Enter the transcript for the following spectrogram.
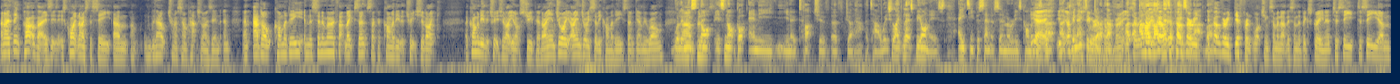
And I think part of that is it's, quite nice to see, um, um without trying to sound patronising, an, an adult comedy in the cinema, if that makes sense, like a comedy that treats you like a comedy that treats you like you're not stupid. I enjoy I enjoy silly comedies. Don't get me wrong. Well, and um, it's not it's... it's... not got any you know touch of, of Judd Apatow, which like let's be honest, eighty percent of cinema release comedies yeah, are, are I think you see where I'm coming from. So, so I, like, felt, it, felt very, that, it felt very different watching something like this on the big screen. And to see to see um,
